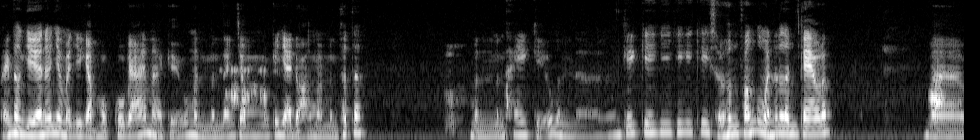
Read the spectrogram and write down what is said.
bản thân Duy á nếu như mà Duy gặp một cô gái mà kiểu mình mình đang trong cái giai đoạn mà mình thích á mình mình hay kiểu mình ờ, cái cái cái cái cái, cái sự hưng phấn của mình nó lên cao lắm. Và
